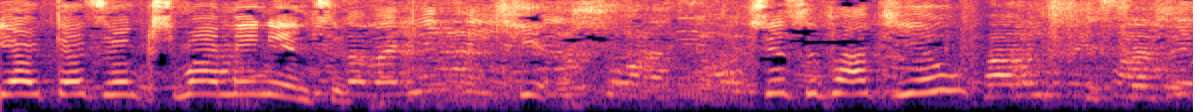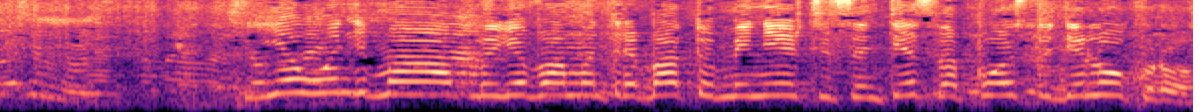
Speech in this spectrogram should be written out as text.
Ia uitați-vă că și mă amenință. Говорите еще раз. Ce să fac eu? По-русски скажите мне. Eu unde mă aflu? Eu v-am întrebat omenește, sunteți la postul de lucru.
